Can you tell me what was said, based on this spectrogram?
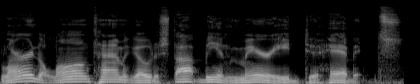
learned a long time ago to stop being married to habits.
